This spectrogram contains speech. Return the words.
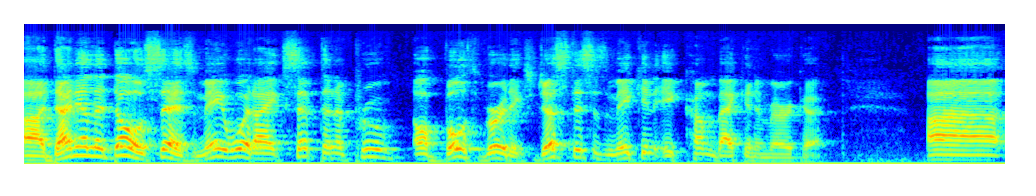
Uh, Daniel Ledo says, Maywood, I accept and approve of both verdicts. Justice is making a comeback in America. Uh,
